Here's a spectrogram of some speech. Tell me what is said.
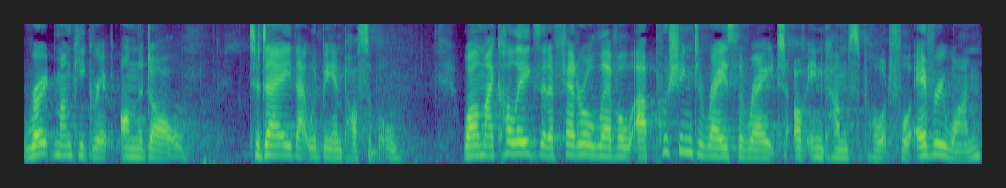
wrote Monkey Grip on the doll. Today, that would be impossible. While my colleagues at a federal level are pushing to raise the rate of income support for everyone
